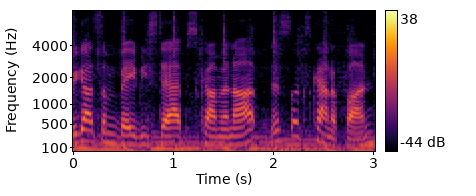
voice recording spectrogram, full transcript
We got some baby steps coming up. This looks kind of fun.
